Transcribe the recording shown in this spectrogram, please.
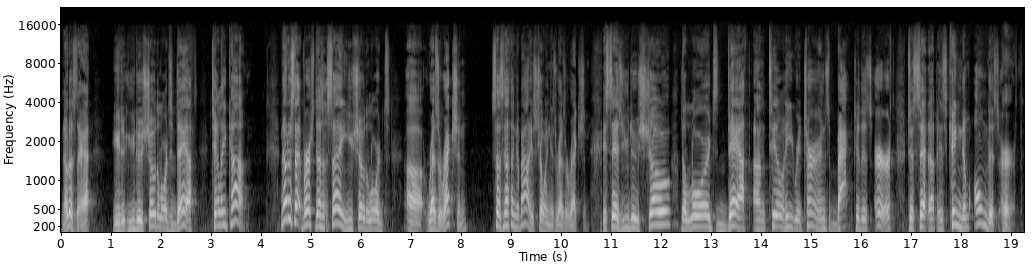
Notice that you do, you do show the Lord's death till he come. Notice that verse doesn't say you show the Lord's uh, resurrection. It says nothing about his showing his resurrection. It says you do show the Lord's death until he returns back to this earth to set up his kingdom on this earth.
